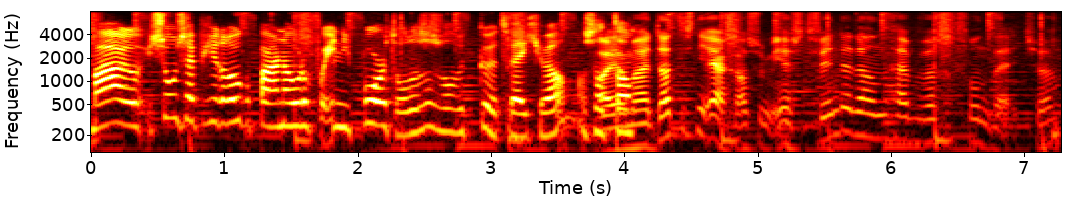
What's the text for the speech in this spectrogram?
Maar soms heb je er ook een paar nodig voor in die portal. Dus dat is wel weer kut, weet je wel. Als dat Oh ja, dan... maar dat is niet erg. Als we hem eerst vinden, dan hebben we het gevonden, weet je wel.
